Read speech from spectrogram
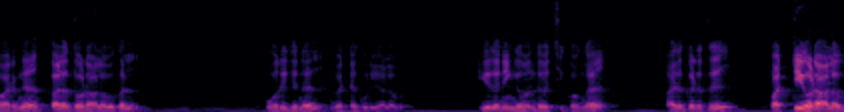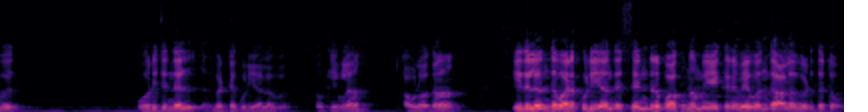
பாருங்கள் கழுத்தோட அளவுகள் ஒரிஜினல் வெட்டக்கூடிய அளவு. இதை நீங்கள் வந்து வச்சுக்கோங்க. அதுக்கடுத்து பட்டியோட அளவு ஒரிஜினல் வெட்டக்கூடிய அளவு. ஓகேங்களா? அவ்வளோதான் இதுலேருந்து வரக்கூடிய அந்த சென்டர் பாகம் நம்ம ஏற்கனவே வந்து அளவு எடுத்துட்டோம்.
